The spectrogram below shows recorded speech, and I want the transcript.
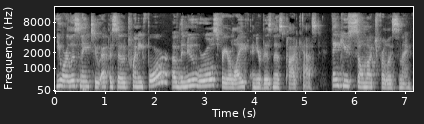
You are listening to episode 24 of the New Rules for Your Life and Your Business podcast. Thank you so much for listening.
